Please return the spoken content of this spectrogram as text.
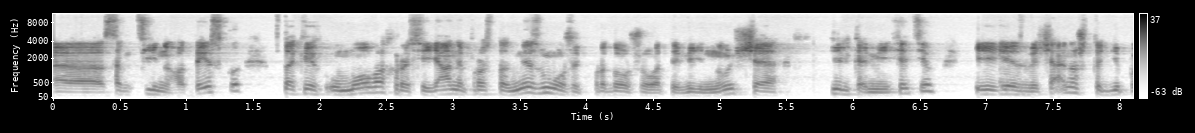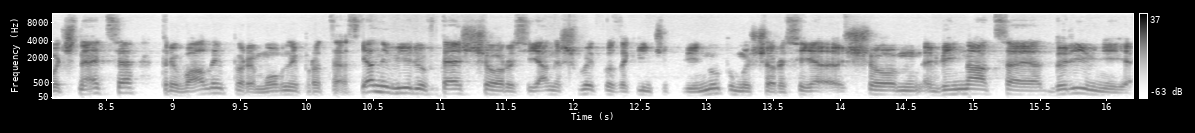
е, санкційного тиску, в таких умовах росіяни просто не зможуть продовжувати війну ще кілька місяців, і звичайно ж тоді почнеться тривалий перемовний процес. Я не вірю в те, що росіяни швидко закінчать війну, тому що Росія що війна це дорівнює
